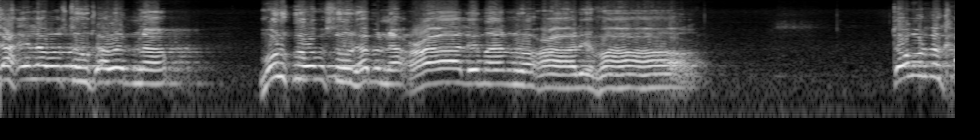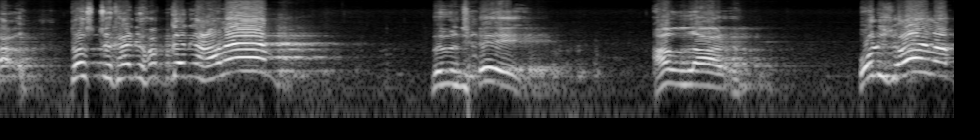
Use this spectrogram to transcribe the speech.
জাহেল অবস্থা উঠাবেন না, মূর্খ অবস্থা উঠাবেন না, আলেমান আরেফা। তোমার তো দশটা খানি হকানি আলেম। আল্লাহর পরিচয় লাভ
